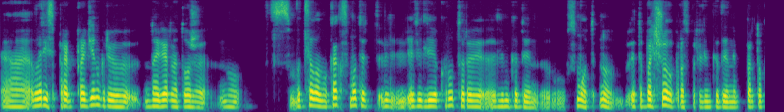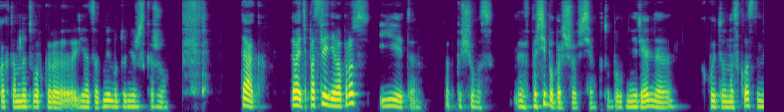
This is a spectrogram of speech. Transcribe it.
Э, Ларис, про, про Венгрию, наверное, тоже. Ну, в целом, как смотрят рекрутеры LinkedIn? Смотрят. Ну, это большой вопрос про LinkedIn, про то, как там нетворкер, я за минуту не расскажу. Так, давайте последний вопрос, и это, отпущу вас. Э, спасибо большое всем, кто был. Мне реально какой-то у нас классный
